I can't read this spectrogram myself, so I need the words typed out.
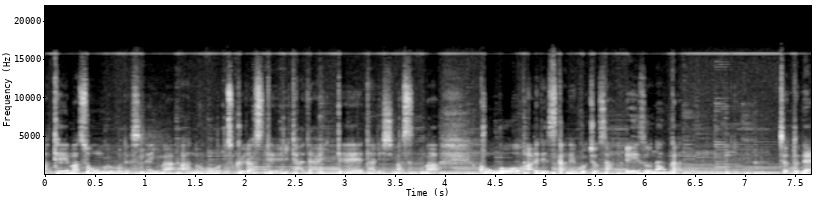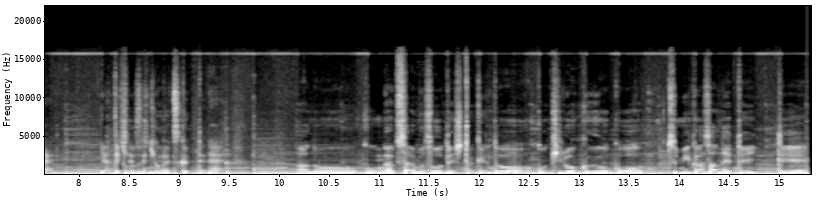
まあ、テーマソングをですね今あの作らせていただいてたりします、まあ、今後あれですかねご長さん映像なんかちょっとねやってきたですね。ね。曲作ってね、あの音楽祭もそうでしたけどこう記録をこう積み重ねていって、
